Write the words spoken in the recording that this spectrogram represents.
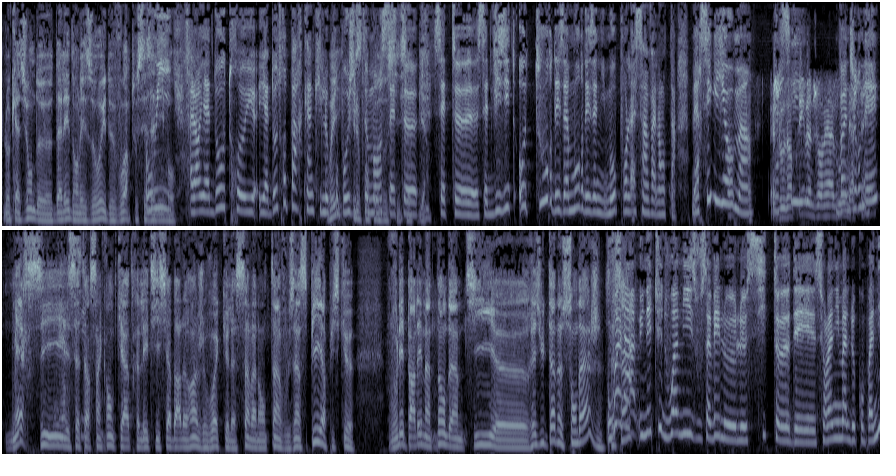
l'occasion de- d'aller dans les zoos et de voir tous ces oui. animaux. Alors il y a d'autres, il y a d'autres parcs hein, qui le Oui, proposent qui le justement cette euh, cette euh, cette visite autour des amours des animaux pour la Saint-Valentin. Merci Guillaume. Je vous en Merci. prie, bonne journée à vous. Bonne Merci. journée. Merci, Merci. 7h54. Laetitia Barlerin, je vois que la Saint-Valentin vous inspire puisque vous voulez parler maintenant d'un petit euh, résultat de sondage, Voilà, ça? une étude Wamise, vous savez, le, le site euh, des, sur l'animal de compagnie,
